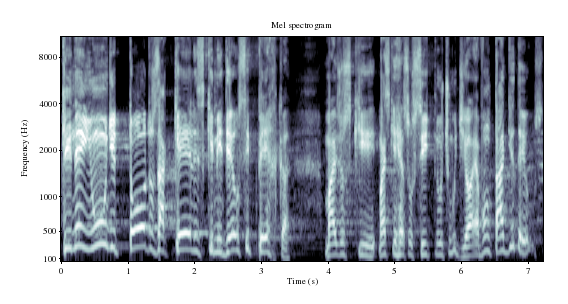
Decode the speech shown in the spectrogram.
Que nenhum de todos aqueles que me deu se perca, mas, os que, mas que ressuscite no último dia. É a vontade de Deus.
